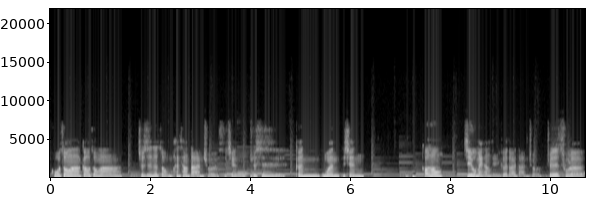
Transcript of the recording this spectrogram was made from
国中啊、高中啊，就是那种很常打篮球的时间，就是跟我们以前高中。几乎每堂体育课都在打篮球，就是除了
